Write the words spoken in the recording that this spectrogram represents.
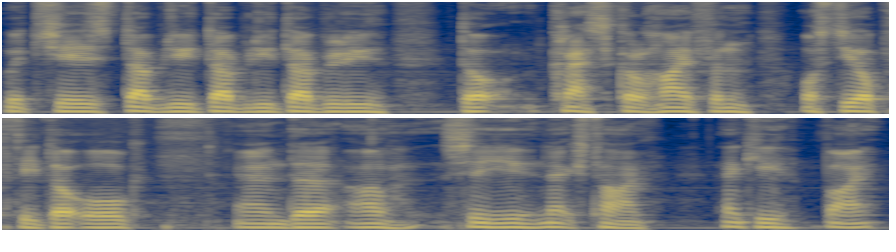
which is www.classical-osteopathy.org, and uh, I'll see you next time. Thank you. Bye.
